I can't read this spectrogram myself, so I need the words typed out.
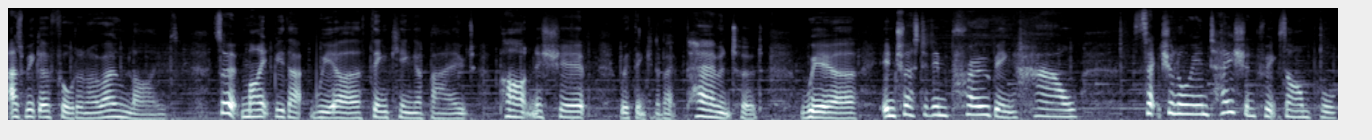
as we go forward in our own lives. So it might be that we are thinking about partnership, we're thinking about parenthood, we're interested in probing how sexual orientation, for example,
